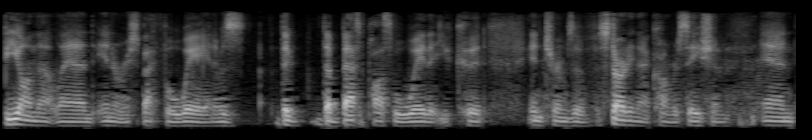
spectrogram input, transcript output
be on that land in a respectful way, and it was the the best possible way that you could in terms of starting that conversation. And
